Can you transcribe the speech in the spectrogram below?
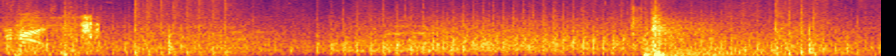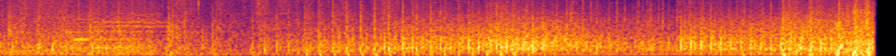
compromised.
